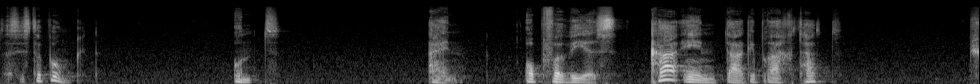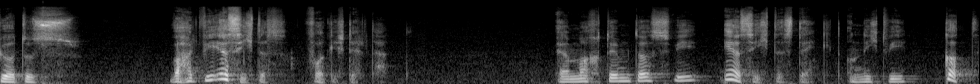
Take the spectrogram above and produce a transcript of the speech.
Das ist der Punkt. Und ein Opfer, wie es Kain dargebracht hat, ja, das war halt, wie er sich das vorgestellt hat. Er macht ihm das, wie er sich das denkt und nicht wie Gott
